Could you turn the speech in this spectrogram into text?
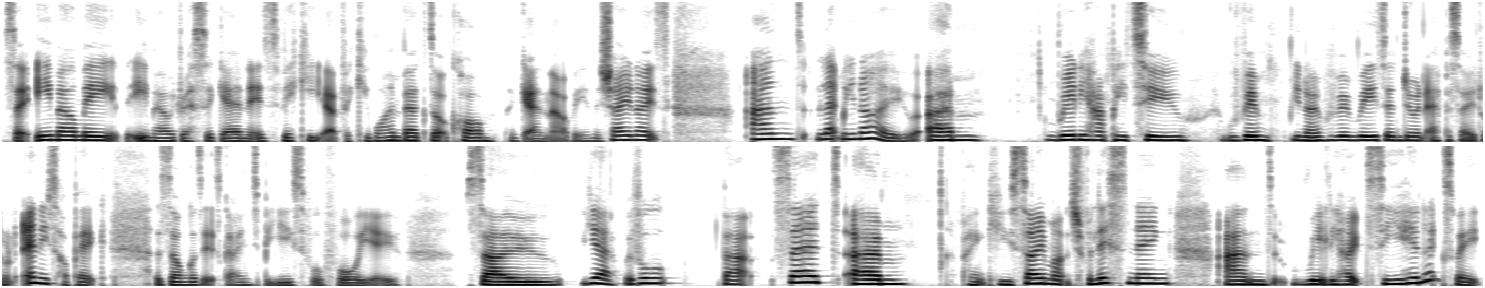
So email me. The email address again is vicky at vickyweinberg.com. Again, that'll be in the show notes. And let me know. Um, really happy to within you know within reason do an episode on any topic as long as it's going to be useful for you so yeah with all that said um Thank you so much for listening and really hope to see you here next week.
